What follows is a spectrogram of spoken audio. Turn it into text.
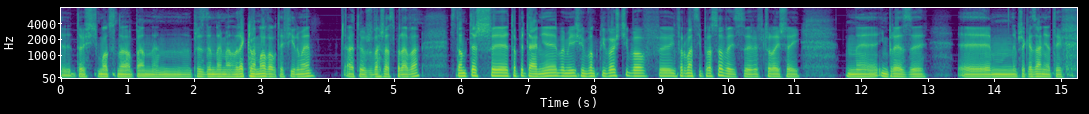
Y, dość mocno pan prezydent Neumann reklamował tę firmę, ale to już wasza sprawa. Stąd też y, to pytanie, bo mieliśmy wątpliwości, bo w informacji prasowej z wczorajszej imprezy przekazania tych,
